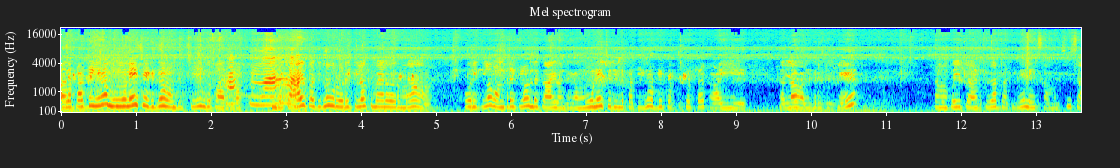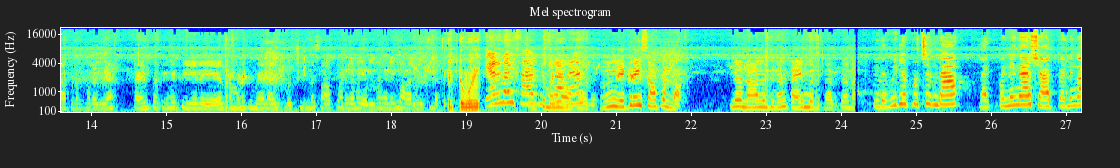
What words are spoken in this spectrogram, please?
அதில் பார்த்தீங்கன்னா மூணே செடி தான் வந்துச்சு. இங்கே பாருங்க இந்த காய் பார்த்தீங்கன்னா ஒரு ஒரு கிலோக்கு மேலே வருமா? ஒரு கிலோ ஒன்றரை கிலோ இந்த காய் வந்துருங்க. மூணே செடியில் பார்த்தீங்கன்னா அப்படியே கொத்து கொத்தா காய் நல்லா வந்திருக்குது. நம்ம போய் இப்போ அடுத்ததாக பார்த்தீங்கன்னா நீங்கள் சமைச்சு சாப்பிட போகிறோங்க டைம் பார்த்தீங்கன்னா இப்போ ஏழு ஏழரை மணிக்கு மேலே ஆகி போச்சு இல்லை சாப்பாடு வேலை எந்த வேலையுமே ஆரம்பிக்கல. எட்டு மணி. எட்டு மணி ஆக போகுது. ம் எக் ரைஸ் சாப்பிட்லாம். இன்னும் நாலஞ்சு நாள் டைம் இருக்குது அடுத்த இந்த வீடியோ பிடிச்சிருந்தா லைக் பண்ணுங்க ஷேர் பண்ணுங்க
